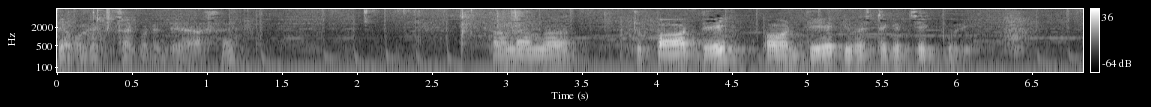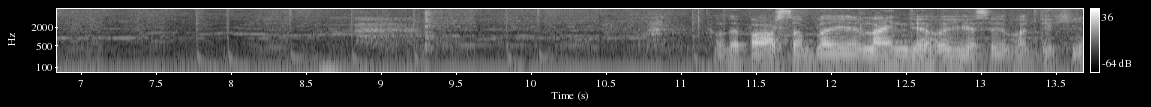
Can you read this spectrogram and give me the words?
কেবল এক্সট্রা করে দেওয়া আছে। তাহলে আমরা একটু পাওয়ার দেই পাওয়ার দিয়ে ডিভাইসটাকে চেক করি। আমাদের পাওয়ার সাপ্লাই এর লাইন দেওয়া হয়ে গেছে, এবার দেখি।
